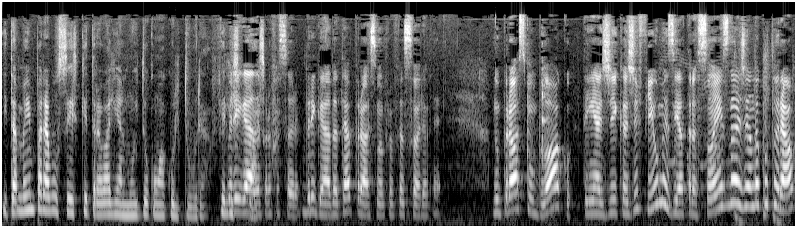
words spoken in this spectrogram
e também para vocês que trabalham muito com a cultura. Feliz Obrigada, Páscoa. professora. Obrigada, até a próxima, professora. Até. No próximo bloco, tem as dicas de filmes e atrações da agenda cultural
